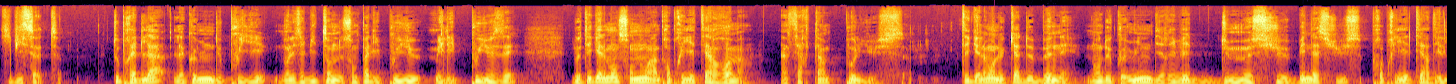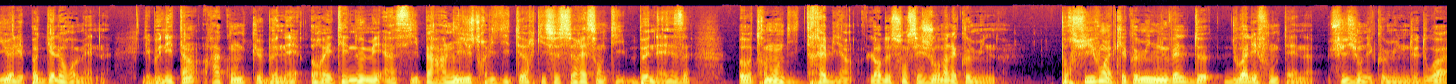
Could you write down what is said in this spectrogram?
qui pissote. Tout près de là, la commune de Pouillet, dont les habitants ne sont pas les Pouilleux, mais les Pouilleusais, doit également son nom à un propriétaire romain, un certain Paulius. C'est également le cas de Benet, nom de commune dérivé de monsieur Benacius, propriétaire des lieux à l'époque gallo-romaine. Les Bonnetins racontent que Benet aurait été nommé ainsi par un illustre visiteur qui se serait senti benaise, autrement dit très bien, lors de son séjour dans la commune. Poursuivons avec la commune nouvelle de Douai-les-Fontaines, fusion des communes de Douai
